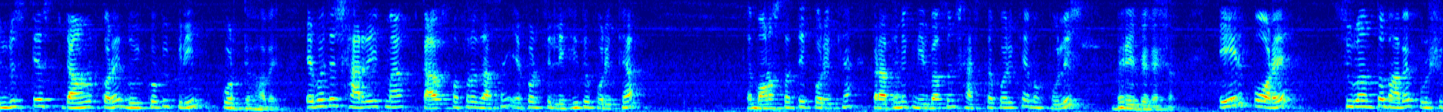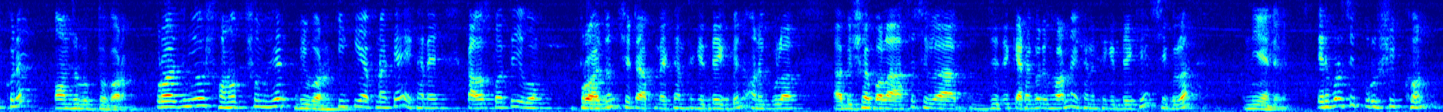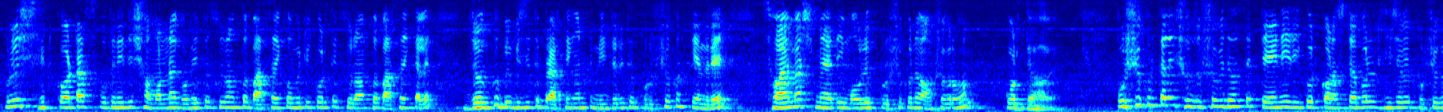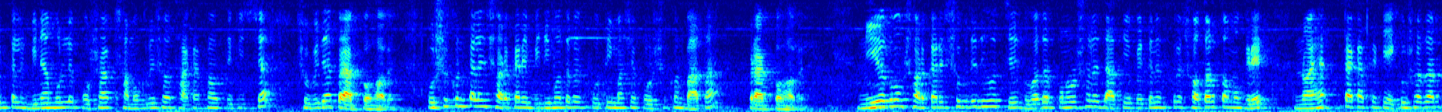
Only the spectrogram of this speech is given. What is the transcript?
ইন্ডুস টেস্ট ডাউনলোড করে দুই কপি প্রিন্ট করতে হবে। এরপর হচ্ছে শারীরিক মাপ, কাগজপত্র যাচাই, এরপর হচ্ছে লিখিত পরীক্ষা মনস্তাত্ত্বিক পরীক্ষা, প্রাথমিক নির্বাচন, স্বাস্থ্য পরীক্ষা এবং পুলিশ ভেরিফিকেশন এরপরে চূড়ান্তভাবে প্রশিক্ষণে অন্তর্ভুক্ত করা প্রয়োজনীয় সনদসমূহের বিবরণ। কি কি আপনাকে এখানে কাগজপাতি এবং প্রয়োজন সেটা আপনি এখান থেকে দেখবেন। অনেকগুলো বিষয় বলা আছে, সেগুলো যে যে ক্যাটাগরি হন এখানে থেকে দেখে সেগুলো নিয়ে নেবেন। এরপর হচ্ছে প্রশিক্ষণ। পুলিশ হেডকোয়ার্টার্স প্রতিনিধি সমন্বয় গঠিত চূড়ান্ত বাছাই কমিটি কর্তৃক চূড়ান্ত বাছাইকালে যোগ্য বিবেচিত প্রার্থীগণকে নির্ধারিত প্রশিক্ষণ কেন্দ্রে ছয় মাস মেয়াদী মৌলিক প্রশিক্ষণে অংশগ্রহণ করতে হবে। প্রশিক্ষণকালীন সুযোগ সুবিধা হচ্ছে ট্রেনি রিক্রুট কনস্টেবল হিসেবে প্রশিক্ষণকালীন বিনামূল্যে পোশাক, সামগ্রী সহ থাকা খাওয়া চিকিৎসা সুবিধা প্রাপ্য হবে। প্রশিক্ষণকালীন সরকারি বিধি মোতাবেক প্রতি মাসে প্রশিক্ষণ ভাতা প্রাপ্য হবে। নিয়োগ এবং সরকারের সুবিধাদি হচ্ছে দু হাজার পনেরো সালে জাতীয় বেতন স্কেলের সতেরোতম গ্রেড নয় হাজার টাকা থেকে একুশ হাজার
